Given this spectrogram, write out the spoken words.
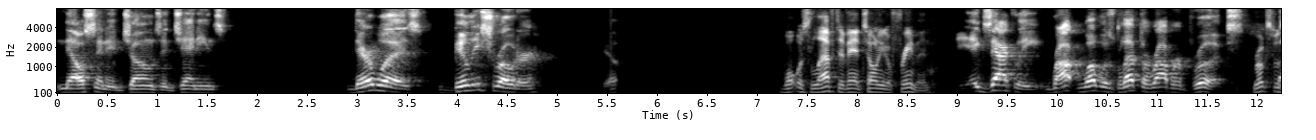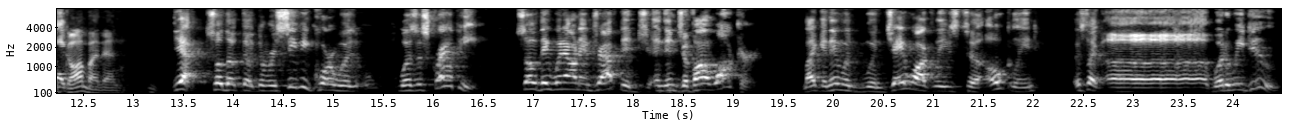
Nelson and Jones and Jennings. There was Billy Schroeder. Yep. What was left of Antonio Freeman? Exactly. Rob, what was left of Robert Brooks? Brooks was like, gone by then. Yeah. So the, the, the receiving core was was a scrap heap. So they went out and drafted, and then Javon Walker. Like, and then when when Jaywalk leaves to Oakland, it's like, uh, what do we do?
